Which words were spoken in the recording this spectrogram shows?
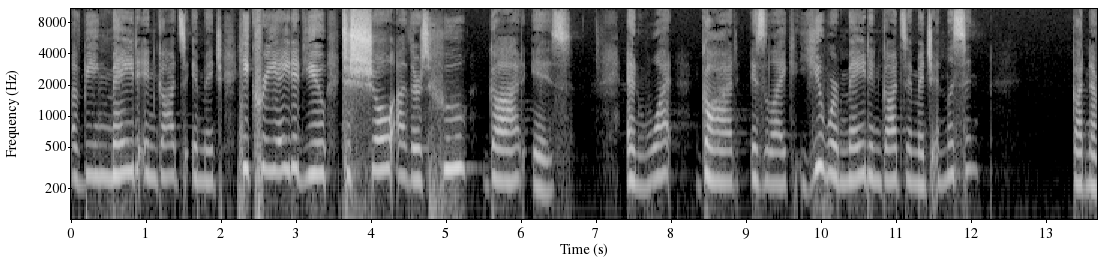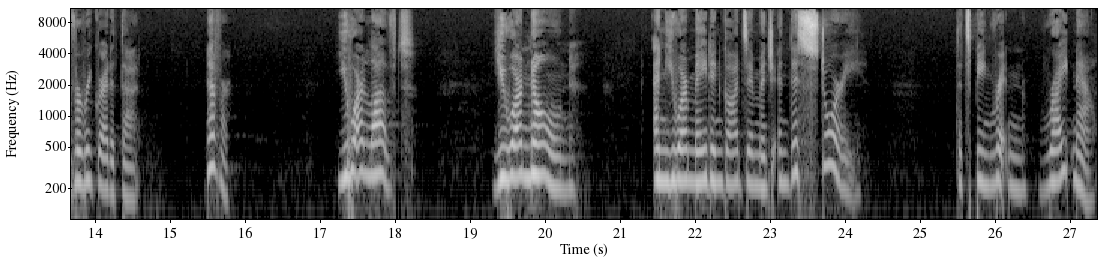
of being made in God's image. He created you to show others who God is and what God is like. You were made in God's image. And listen, God never regretted that. Never. You are loved, you are known, and you are made in God's image. And this story that's being written right now.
